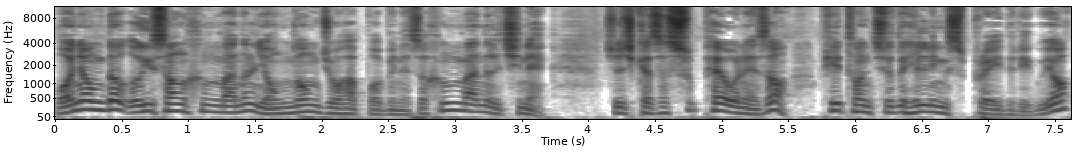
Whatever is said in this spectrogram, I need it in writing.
원형덕 의성 흑마늘 영농조합법인에서 흑마늘 진액, 주식회사 수페온에서 피톤치드 힐링 스프레이 드리고요.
